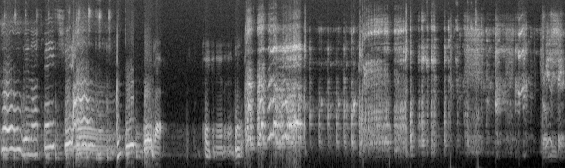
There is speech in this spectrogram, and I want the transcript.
So in our face she asks. Taken in and Music.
